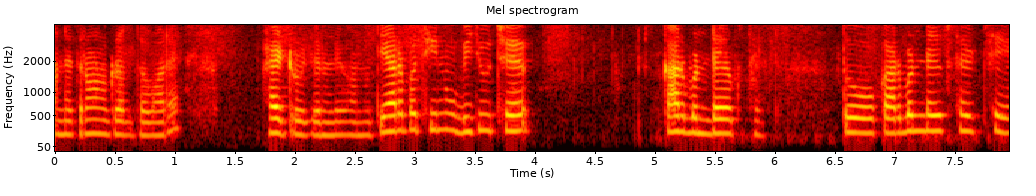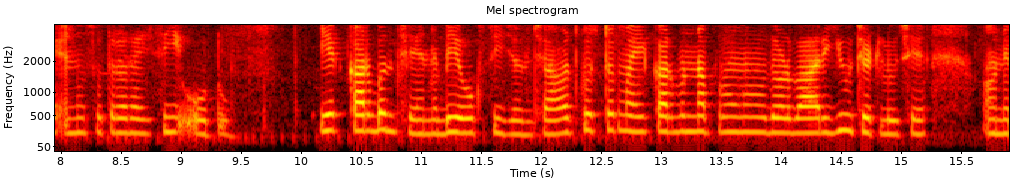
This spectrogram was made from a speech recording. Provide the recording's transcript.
અને ત્રણ ગ્રામ તમારે હાઇડ્રોજન લેવાનું. ત્યાર પછીનું બીજું છે કાર્બન ડાયોક્સાઇડ. તો કાર્બન ડાયોક્સાઇડ છે, એનું સૂત્ર થાય સીઓ ટુ એક કાર્બન છે અને બે ઓક્સિજન છે. આ કોષ્ટકમાં એક કાર્બનના પરમાણુનું દળ બાર યુ જેટલું છે અને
